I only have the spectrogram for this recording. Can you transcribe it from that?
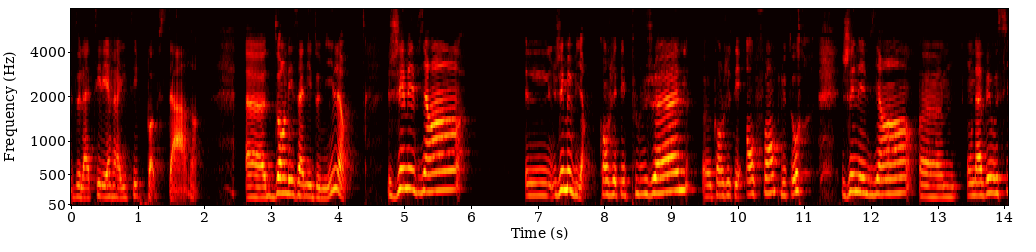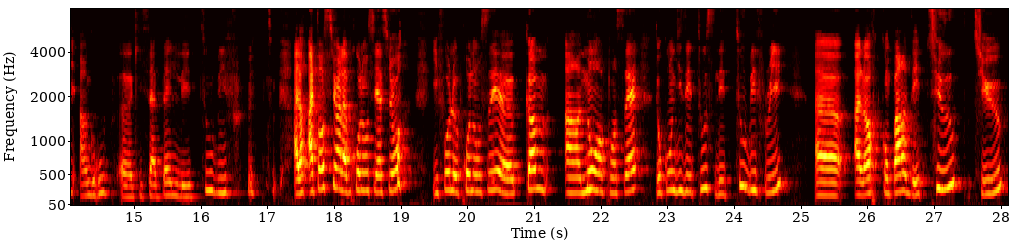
de la télé-réalité Popstar euh, dans les années 2000. J'aimais bien, j'aimais bien quand j'étais plus jeune, euh, quand j'étais enfant plutôt, j'aimais bien. Euh, on avait aussi un groupe qui s'appelle les To Be Free. Alors attention à la prononciation, il faut le prononcer comme un nom en français. Donc on disait tous les To Be Free, alors qu'on parle des To, To,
